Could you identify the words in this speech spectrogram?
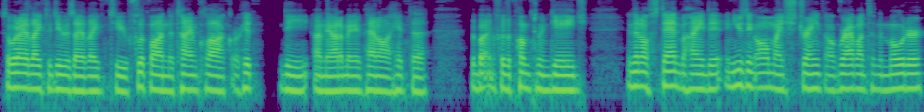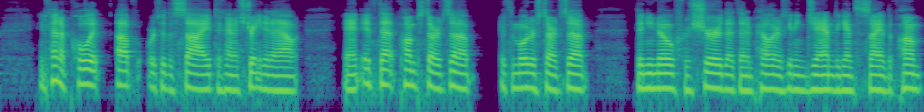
So what I like to do is I like to flip on the time clock or hit the on the automated panel. I hit the the button for the pump to engage, and then I'll stand behind it and using all my strength, I'll grab onto the motor and kind of pull it up or to the side to kind of straighten it out. And if that pump starts up, if the motor starts up, then you know for sure that that impeller is getting jammed against the side of the pump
